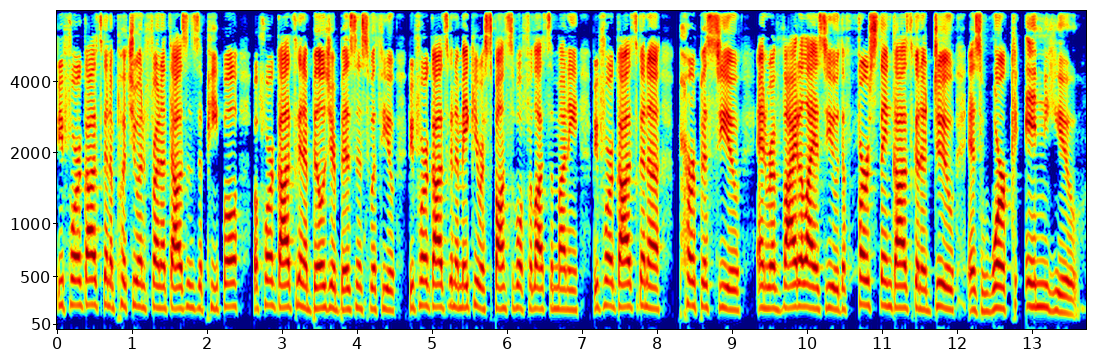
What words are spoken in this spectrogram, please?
before God's gonna put you in front of thousands of people, before God's gonna build your business with you, before God's gonna make you responsible for lots of money, before God's gonna purpose you and revitalize you, the first thing God's gonna do is work in you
